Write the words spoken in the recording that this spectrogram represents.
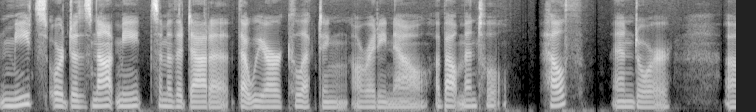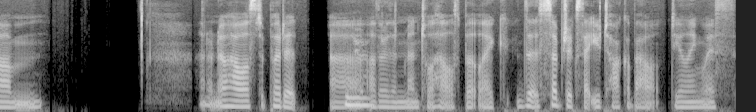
meets or does not meet some of the data that we are collecting already now about mental health and or um, I don't know how else to put it uh, other than mental health, but like the subjects that you talk about dealing with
